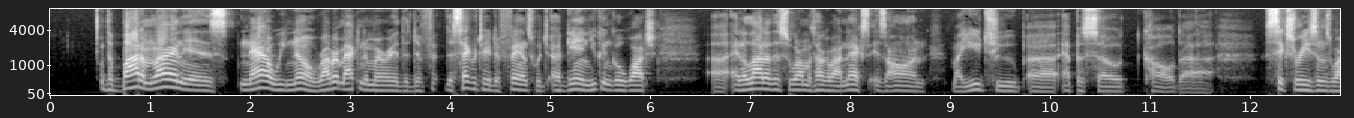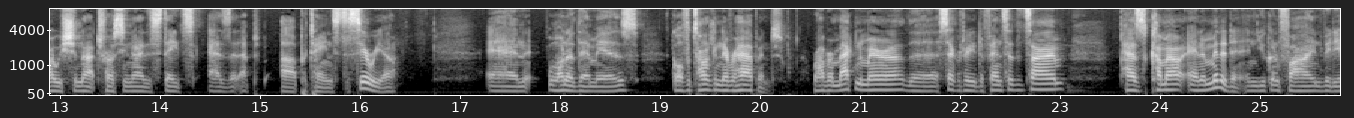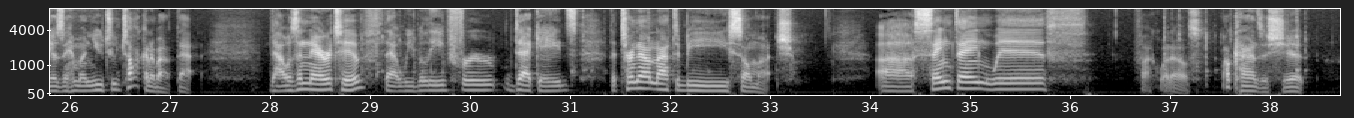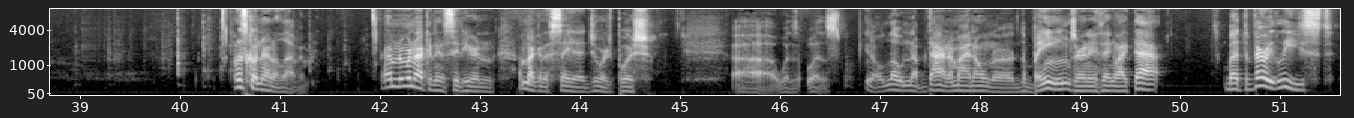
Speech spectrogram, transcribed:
the bottom line is now we know Robert McNamara, the def- the Secretary of Defense, which again you can go watch. Uh, and a lot of this is what I'm gonna talk about next is on my YouTube uh, episode called uh, Six Reasons Why We Should Not Trust the United States as it uh, pertains to Syria. And one of them is Gulf of Tonkin never happened. Robert McNamara, the Secretary of Defense at the time, has come out and admitted it. And you can find videos of him on YouTube talking about that. That was a narrative that we believed for decades that turned out not to be so much. Uh, same thing with. Fuck, what else? All kinds of shit. Let's go 9 11. I mean, we're not going to sit here and I'm not going to say that George Bush uh, was was you know loading up dynamite on the, the beams or anything like that. But at the very least,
